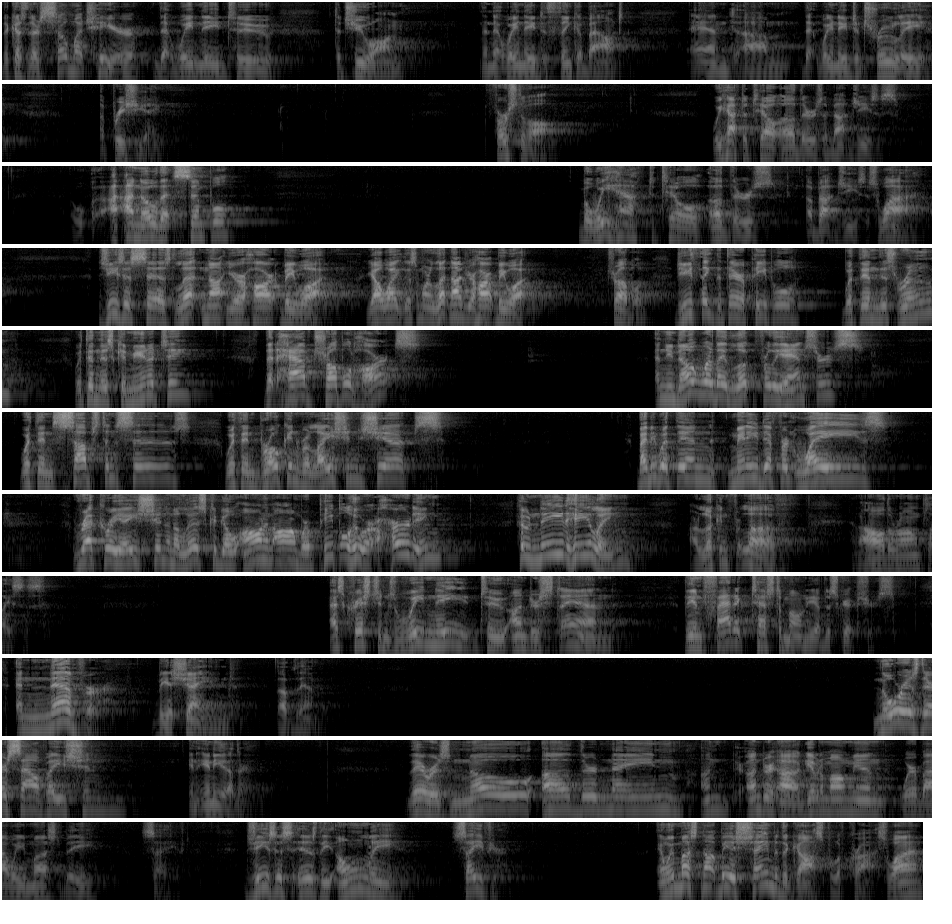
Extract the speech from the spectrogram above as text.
Because there's so much here that we need to, to chew on and that we need to think about and um, that we need to truly appreciate. First of all, we have to tell others about Jesus. I, I know that's simple, But we have to tell others about Jesus. Why? Jesus says, Let not your heart be what? Y'all wake this morning? Let not your heart be what? Troubled. Do you think that there are people within this room, within this community, that have troubled hearts? And you know where they look for the answers? Within substances, within broken relationships, maybe within many different ways, recreation, and the list could go on and on, where people who are hurting, who need healing, are looking for love in all the wrong places. As Christians, we need to understand the emphatic testimony of the Scriptures and never be ashamed of them. Nor is there salvation in any other. There is no other name under, uh, given among men whereby we must be saved. Jesus is the only Savior. And we must not be ashamed of the gospel of Christ. Why?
